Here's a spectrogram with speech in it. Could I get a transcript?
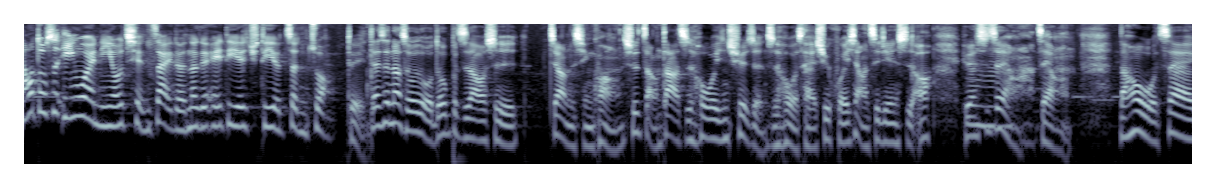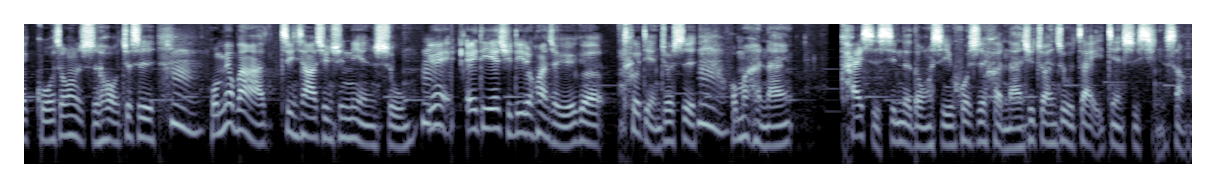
然后都是因为你有潜在的那个 ADHD 的症状。对，但是那时候我都不知道是。这样的情况是长大之后，我已经确诊之后，我才去回想这件事。哦，原来是这样啊，这样。然后我在国中的时候，就是，嗯，我没有办法静下心去念书，因为 ADHD 的患者有一个特点，就是，嗯，我们很难开始新的东西，或是很难去专注在一件事情上。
